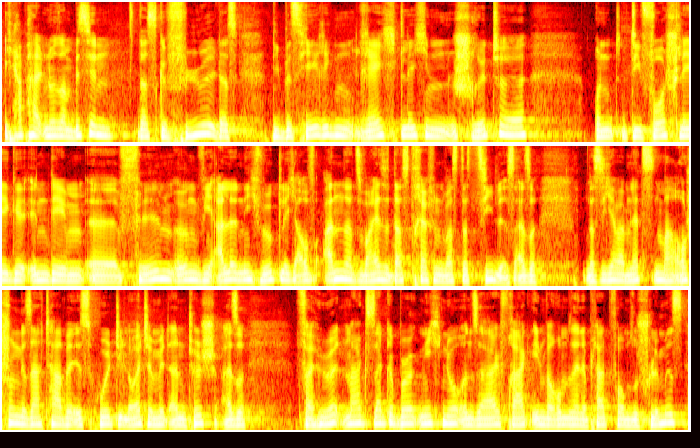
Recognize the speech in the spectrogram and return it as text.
Ich habe halt nur so ein bisschen das Gefühl, dass die bisherigen rechtlichen Schritte und die Vorschläge in dem äh, Film irgendwie alle nicht wirklich auf ansatzweise das treffen, was das Ziel ist. Also, was ich ja beim letzten Mal auch schon gesagt habe, ist, holt die Leute mit an den Tisch. Also, verhört Mark Zuckerberg nicht nur und sagt, fragt ihn, warum seine Plattform so schlimm ist,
